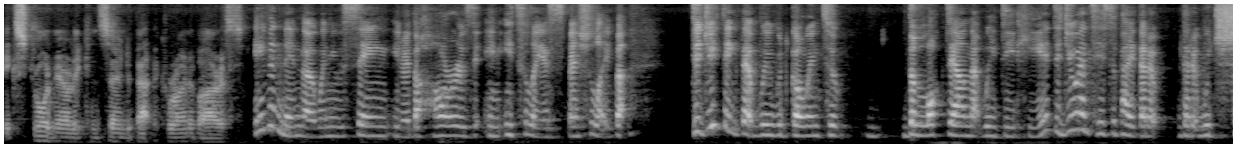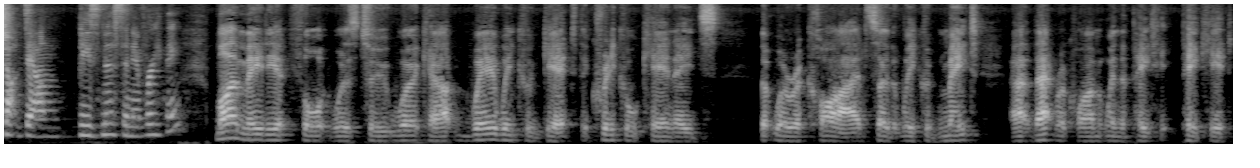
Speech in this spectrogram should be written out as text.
extraordinarily concerned about the coronavirus. Even then, though, when you were seeing, you know, the horrors in Italy especially, but did you think that we would go into the lockdown that we did here? Did you anticipate that it that it would shut down business and everything? My immediate thought was to work out where we could get the critical care needs that were required so that we could meet uh, that requirement when the peak hit, peak hit.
